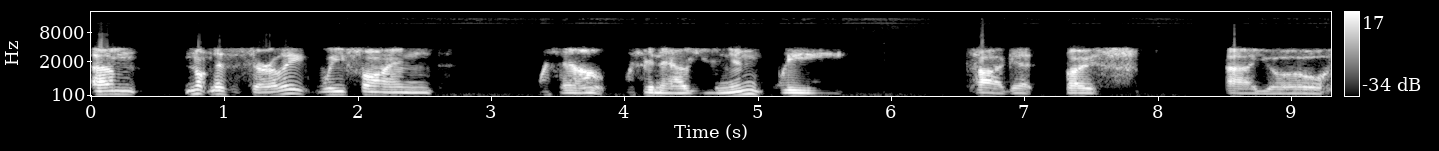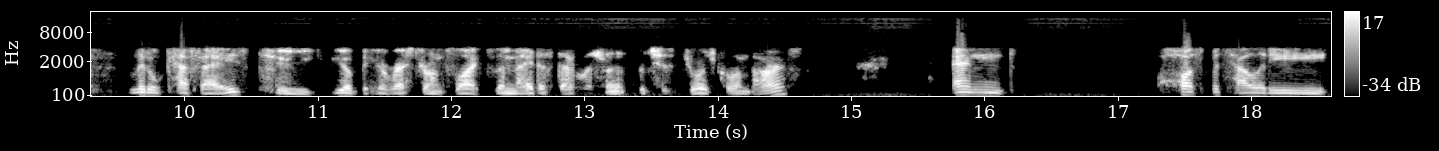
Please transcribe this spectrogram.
Um, not necessarily. We find with our within our union, we target both uh, your little cafes to your bigger restaurants like the Made establishment, which is George Calombaris. And hospitality,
